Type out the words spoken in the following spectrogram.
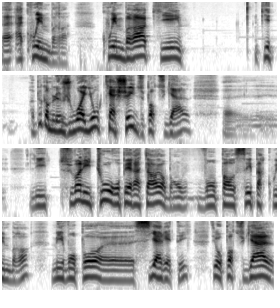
euh, à Coimbra. Coimbra qui est, qui est un peu comme le joyau caché du Portugal. Souvent, les tours opérateurs vont passer par Coimbra, mais ils ne vont pas euh, s'y arrêter. Au Portugal,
